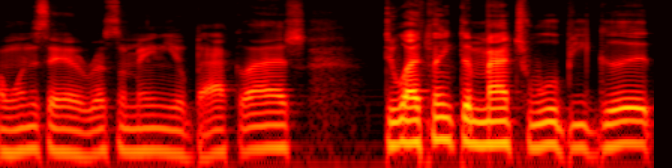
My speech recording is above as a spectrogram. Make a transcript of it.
I want to say at WrestleMania Backlash. Do I think the match will be good?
